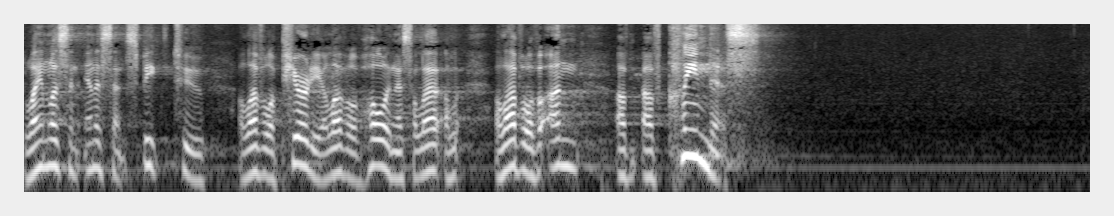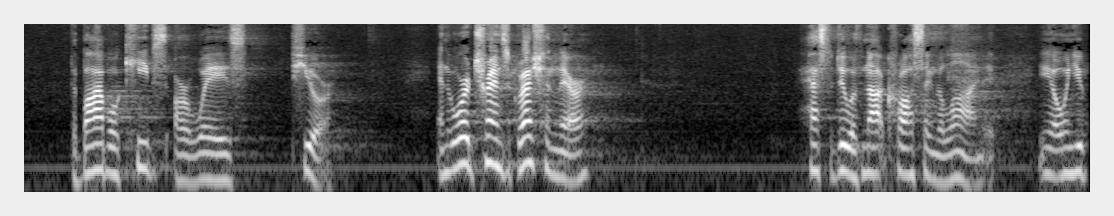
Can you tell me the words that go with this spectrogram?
Blameless and innocent speak to a level of purity, a level of holiness, a, le- a level of, un- of, of cleanness The Bible keeps our ways pure. And the word transgression there has to do with not crossing the line. It, you know, when you,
